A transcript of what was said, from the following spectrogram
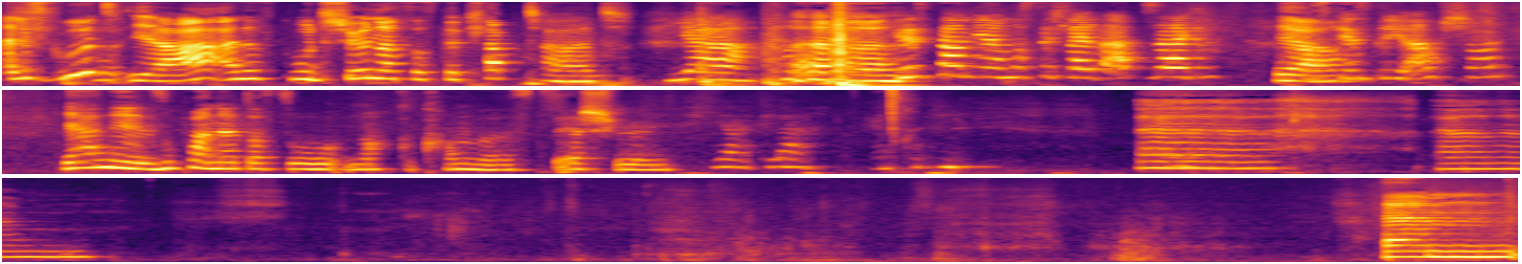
Alles gut? Ja, alles gut. Schön, dass das geklappt hat. Ja. Äh. Gestern ja, musste ich leider absagen. Ja. Das ja auch schon. Ja, nee, super nett, dass du noch gekommen bist. Sehr schön. Ja, klar. Äh, ähm. Ähm,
